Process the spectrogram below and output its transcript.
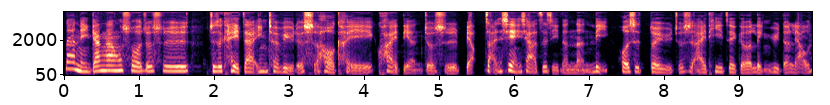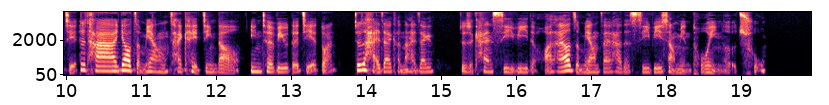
那你刚刚说就是就是可以在 interview 的时候可以快点就是表展现一下自己的能力，或者是对于就是 IT 这个领域的了解，是他要怎么样才可以进到 interview 的阶段？就是还在可能还在就是看 CV 的话，他要怎么样在他的 CV 上面脱颖而出？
